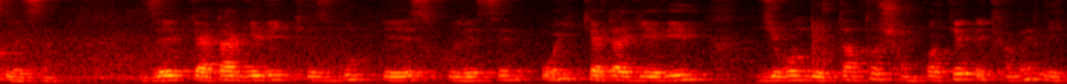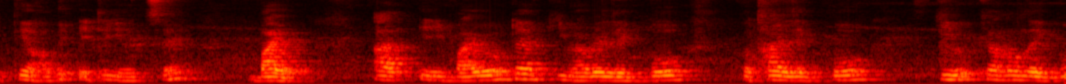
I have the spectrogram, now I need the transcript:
খুলেছেন, যে ক্যাটাগরি ফেসবুক পেজ খুলেছেন, ওই ক্যাটাগরির জীবন বৃত্তান্ত সম্পর্কে এখানে লিখতে হবে। এটাই হচ্ছে বায়ো আর এই বায়োটা কীভাবে লিখব, কোথায় লিখব কি কেন লিখব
